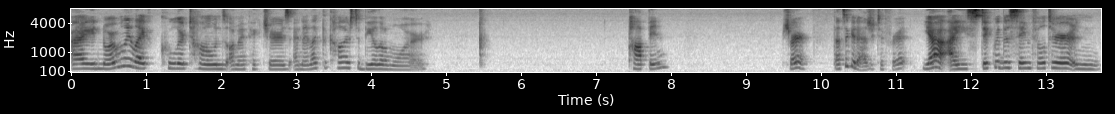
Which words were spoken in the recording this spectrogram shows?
I normally like cooler tones on my pictures and I like the colors to be a little more poppin'. Sure, that's a good adjective for it. Yeah, I stick with the same filter and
